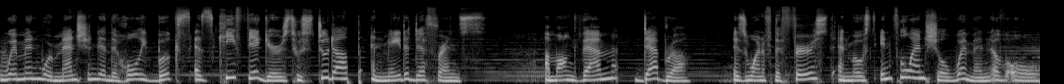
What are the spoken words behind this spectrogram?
women were mentioned in the holy books as key figures who stood up and made a difference. Among them, Deborah is one of the first and most influential women of all.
